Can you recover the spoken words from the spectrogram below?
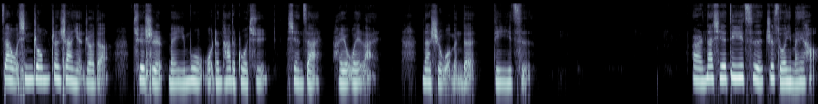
在我心中正上演着的，却是每一幕我跟他的过去。现在还有未来，那是我们的第一次。而那些第一次之所以美好，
